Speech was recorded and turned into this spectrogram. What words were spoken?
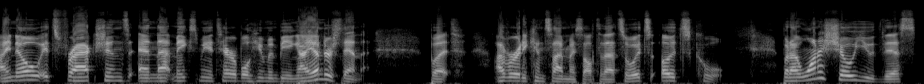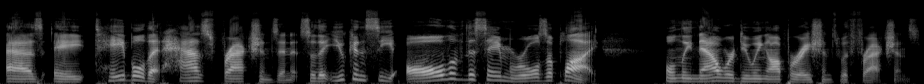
I know it's fractions, and that makes me a terrible human being. I understand that. But I've already consigned myself to that, so it's, it's cool. But I want to show you this as a table that has fractions in it so that you can see all of the same rules apply, only now we're doing operations with fractions.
